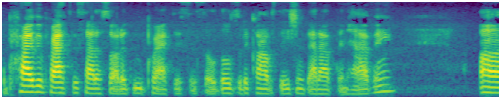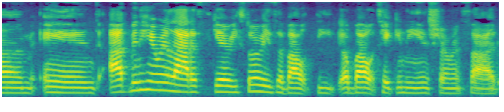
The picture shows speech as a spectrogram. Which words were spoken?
a private practice, how to start a group practice, and so those are the conversations that I've been having. Um, and I've been hearing a lot of scary stories about the about taking the insurance side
